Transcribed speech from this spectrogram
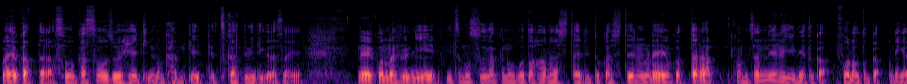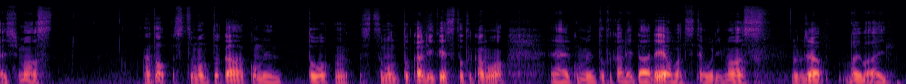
まあ、よかったら相加相乗平均の関係って使ってみてください。でこんな風にいつも数学のこと話したりとかしてるのでよかったらこのチャンネルいいねとかフォローとかお願いします。あと質問とかコメント、ん？質問とかリクエストとかも、えーコメントとかレターでお待ちしております。それじゃあバイバイ。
